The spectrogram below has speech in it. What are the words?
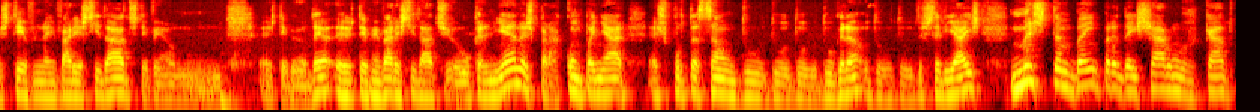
esteve em várias cidades, esteve em, esteve, esteve em várias cidades ucranianas para acompanhar a exportação do, do, do, do grão, do, dos cereais, mas também para deixar um recado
